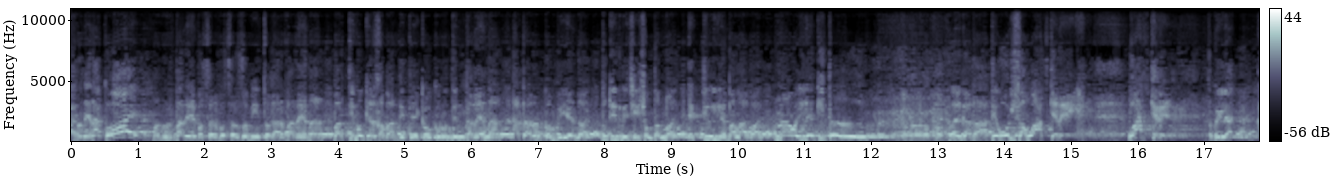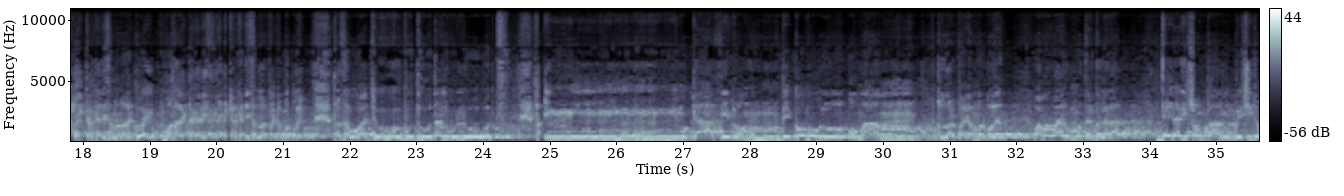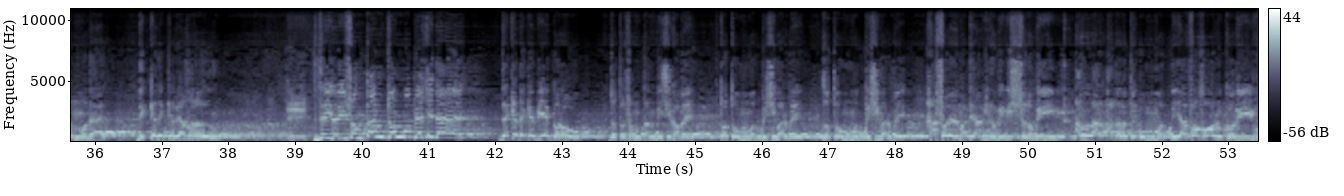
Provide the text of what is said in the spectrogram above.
কারণ এরা কয়, মানুষ বারে, বছর বছর জমি তো আর বাড়ে না। বাড়তি মুখের খাবার দিতে কেউ কোনোদিন পারে না। আঠারো রকম বিয়ে নয় দুটির বেশি সন্তান নয়, একটি হইলে বালা হয় না হইলে কি তো? গাধা, তে ওই কেরে ওয়াজ কেরে খাদিস আপনারা কই? মজার একটা খাদিস একখান খাদিস আল্লাহর পয়গম্বর বলেন তাজাওয়াজু বুদুদাল বুলুত ফাইন্নী মুকাসিরুম বিকুমুল উমাম। আল্লাহর পয়গম্বর বলেন ও আমার মায়ের উম্মতের দলেরা যেই নারী সন্তান বেশি জন্ম দেয় দেখতে দেখতে বিয়া করো। যেই নারী সন্তান দেখে দেখে বিয়ে করো। যত সন্তান বেশি হবে তত উম্মত বেশি বাড়বে, যত উম্মত বেশি বাড়বে, হাসরের মাঠে আমি নবী, বিশ্ব নবী, আল্লাহর আদালতে উম্মত নিয়া ফখর করিব।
